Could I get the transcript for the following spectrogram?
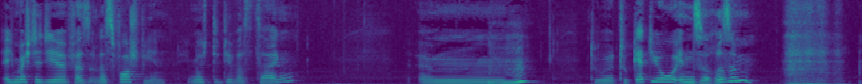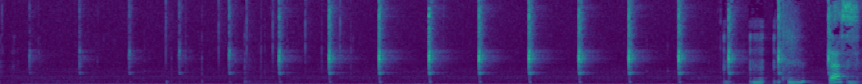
ich möchte dir was, was vorspielen. Ich möchte dir was zeigen. Ähm, to, to get you in the rhythm. Das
